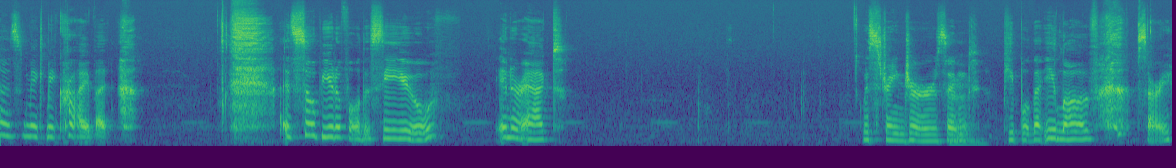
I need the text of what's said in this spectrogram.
it's make me cry, but it's so beautiful to see you interact with strangers and people that you love. Sorry,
